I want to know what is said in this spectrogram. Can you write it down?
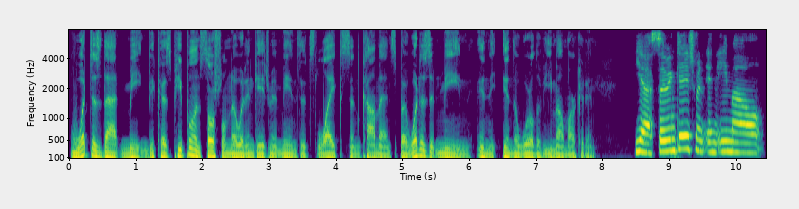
what does that mean? Because people in social know what engagement means. It's likes and comments, but what does it mean in the in the world of email marketing? Yeah, so engagement in email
